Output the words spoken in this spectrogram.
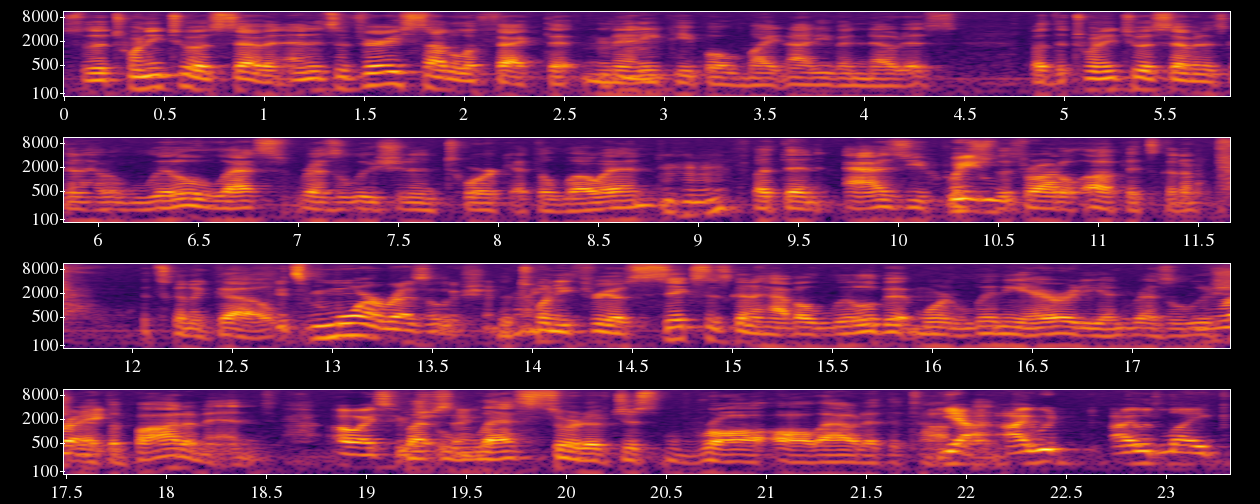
So the 2207, and it's a very subtle effect that Mm-hmm. many people might not even notice. But the 2207 is going to have a little less resolution and torque at the low end. Mhm. But then as you push Wait. the throttle up, it's going to it's going to go. It's more resolution. the right? 2306 is going to have a little bit more linearity and resolution Right. at the bottom end, Oh, I see but less sort of just raw all out at the top yeah, end. I would I would like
